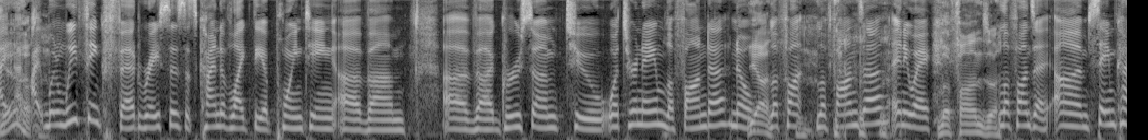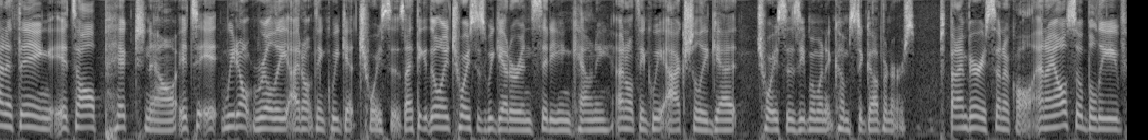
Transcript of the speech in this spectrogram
Yeah. I, I, when we think Fed races, it's kind of like the appointing of um, of uh, Gruesome to what's her name, LaFonda? No, yeah. Lafon- LaPhonza. anyway, LaPhonza. LaPhonza. Um, same kind of thing. It's all picked now. It's it, we don't really. I don't think we get choices. I think the only choices we get are in city and county. I don't don't think we actually get choices even when it comes to governors. But I'm very cynical. And I also believe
